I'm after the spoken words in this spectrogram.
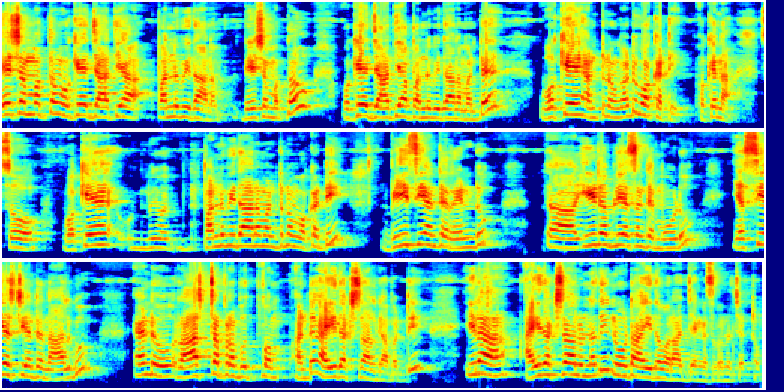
దేశం మొత్తం ఒకే జాతీయ పన్ను విధానం. దేశం మొత్తం ఒకే జాతీయ పన్ను విధానం అంటే ఒకే అంటున్నాం కాబట్టి ఒకటి ఓకేనా? సో ఒకే పన్ను విధానం అంటున్నాం ఒకటి బీసీ అంటే రెండు ఈడబ్ల్యూఎస్ అంటే మూడు ఎస్సీ ఎస్టీ అంటే నాలుగు అండ్ రాష్ట్ర ప్రభుత్వం అంటే ఐదు అక్షరాలు కాబట్టి ఇలా ఐదు అక్షరాలు ఉన్నది నూట ఐదవ రాజ్యాంగ సవరణ చట్టం.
